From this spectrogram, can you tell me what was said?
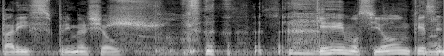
París, primer show. ¿Qué emoción, qué No, pues,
